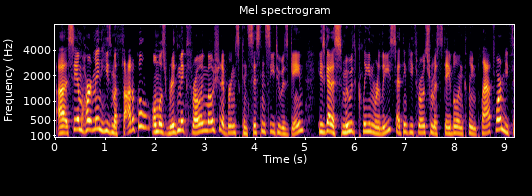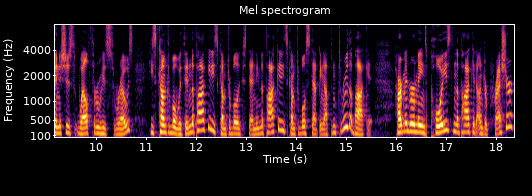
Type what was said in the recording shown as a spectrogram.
Uh, Sam Hartman, he's methodical, almost rhythmic throwing motion. It brings consistency to his game. He's got a smooth, clean release. I think he throws from a stable and clean platform. He finishes well through his throws. He's comfortable within the pocket. He's comfortable extending the pocket. He's comfortable stepping up and through the pocket. Hartman remains poised in the pocket under pressure,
